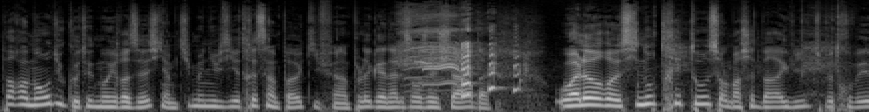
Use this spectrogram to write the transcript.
Apparemment, du côté de Moirazès, il y a un petit menuisier très sympa qui fait un plug anal sans écharde. ou alors, euh, sinon, très tôt sur le marché de Baraqueville, tu peux trouver.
